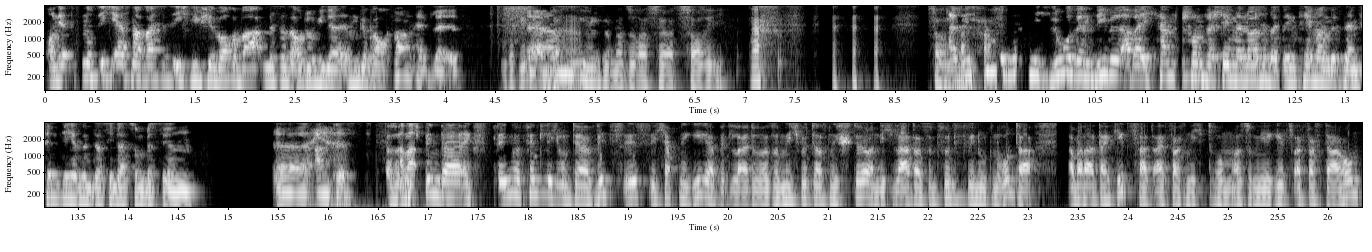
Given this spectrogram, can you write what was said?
Und jetzt muss ich erstmal, weiß ich, wie viele Wochen warten, bis das Auto wieder im Gebrauchtwarenhändler ist. Da geht ähm, übel, wenn man sowas hört. Sorry. Sorry also ich bin jetzt nicht so sensibel, aber ich kann schon verstehen, wenn Leute bei dem Thema ein bisschen empfindlicher sind, dass sie das so ein bisschen äh, anpisst. Also aber ich bin da extrem empfindlich und der Witz ist, ich habe eine Gigabit-Leitung, also mich wird das nicht stören. Ich lade das in fünf Minuten runter. Aber da, da geht es halt einfach nicht drum. Also mir geht es einfach darum,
